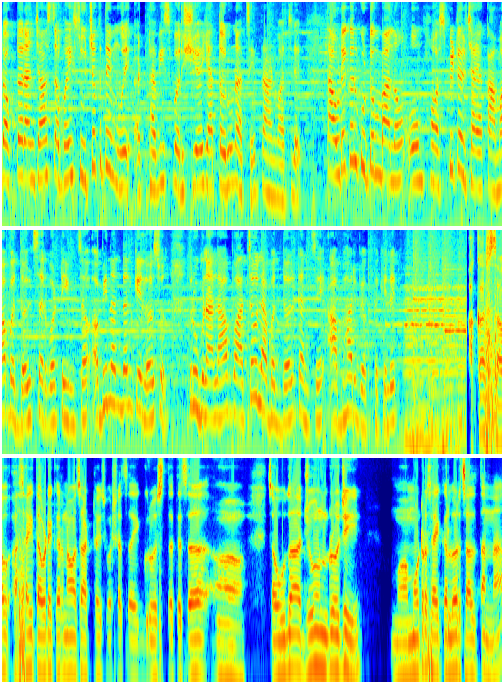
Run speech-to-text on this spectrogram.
डॉक्टरांच्या समय सूचकतेमुळे अठ्ठावीस वर्षीय या तरुणाचे प्राण वाचले. तावडेकर कुटुंबानं ओम हॉस्पिटलच्या या कामाबद्दल सर्व टीमचं अभिनंदन केलं असून रुग्णाला वाचवल्याबद्दल त्यांचे आभार व्यक्त केलेत आकाश साव साई तावडेकर नावाचा अठ्ठावीस वर्षाचा एक गृहस्थ त्याचं चौदा जून रोजी मोटरसायकलवर चालताना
